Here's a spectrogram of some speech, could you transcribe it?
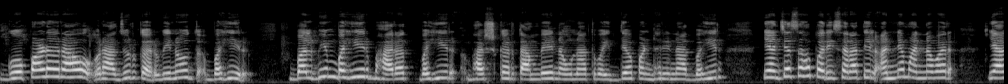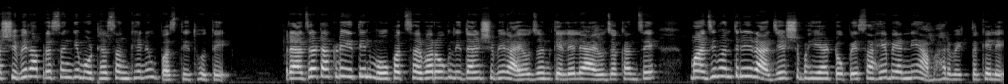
गोपाळराव राजूरकर विनोद बहीर बलभीम बहीर भारत बहीर भास्कर तांबे नवनाथ वैद्य पंढरीनाथ बहीर यांच्यासह परिसरातील अन्य मान्यवर या शिबिराप्रसंगी मोठ्या संख्येने उपस्थित होते. राजा टाकडे येथील मोफत सर्वरोग निदान शिबिर आयोजन केलेल्या आयोजकांचे माजी मंत्री राजेश भैया टोपे साहेब यांनी आभार व्यक्त केले.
